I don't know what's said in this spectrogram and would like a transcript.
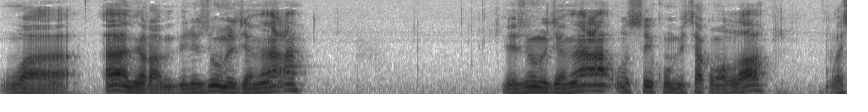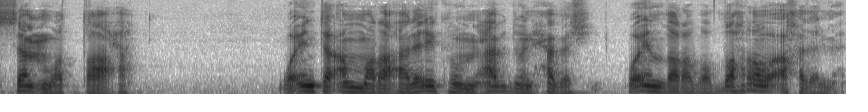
وآمرا بلزوم الجماعة بلزوم الجماعة أوصيكم بتقوى الله والسمع والطاعة. وإن تأمر عليكم عبد حبشي وإن ضرب الظهر وأخذ المال.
